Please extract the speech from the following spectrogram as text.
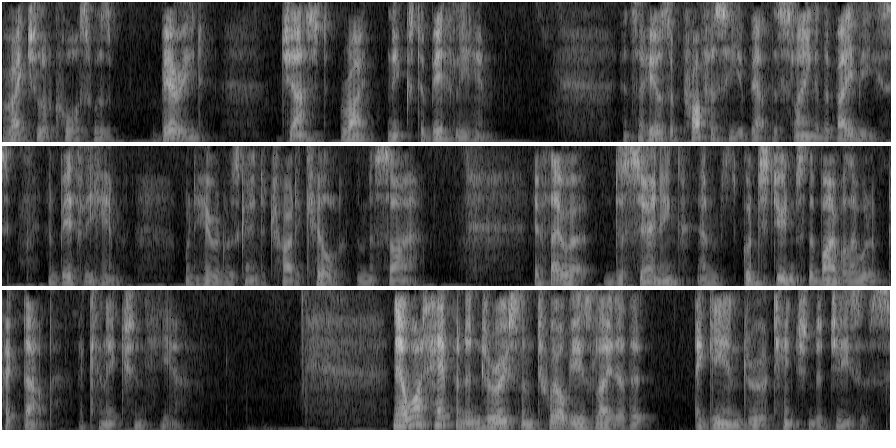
Rachel, of course, was buried just right next to Bethlehem. And so here's a prophecy about the slaying of the babies in Bethlehem when Herod was going to try to kill the Messiah. If they were discerning and good students of the Bible, they would have picked up a connection here. Now, what happened in Jerusalem 12 years later that again drew attention to Jesus?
